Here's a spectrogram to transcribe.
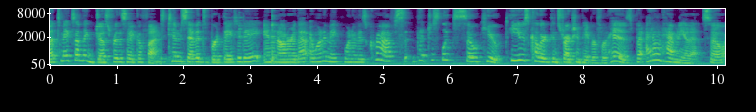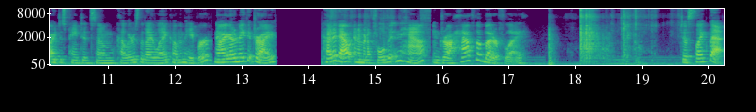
Let's make something just for the sake of fun. It's Tim Sevitt's birthday today, and in honor of that, I want to make one of his crafts that just looks so cute. He used colored construction paper for his, but I don't have any of that, so I just painted some colors that I like on the paper. Now I gotta make it dry. Cut it out, and I'm gonna fold it in half and draw half a butterfly just like that.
